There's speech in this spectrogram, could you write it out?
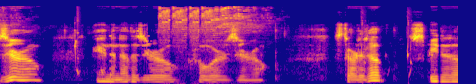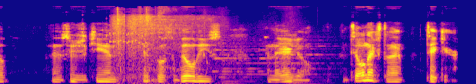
0, and another 0 for 0. Start it up, speed it up, and as soon as you can, hit both abilities, and there you go. Until next time, take care.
